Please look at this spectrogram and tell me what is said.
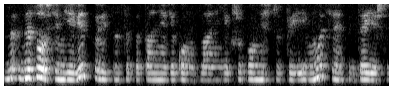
Не не зовсім є відповідь на це питання, в якому плані, якщо повністю ти емоціям піддаєшся,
